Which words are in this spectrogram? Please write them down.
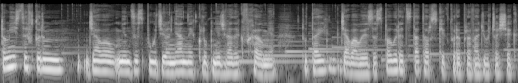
To miejsce, w którym działał międzyspółdzielniany klub Niedźwiadek w Chełmie. Tutaj działały zespoły recytatorskie, które prowadził Czesiek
